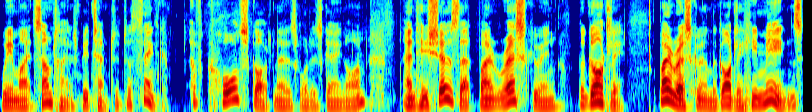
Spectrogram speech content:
we might sometimes be tempted to think. Of course, God knows what is going on, and He shows that by rescuing the godly. By rescuing the godly, He means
